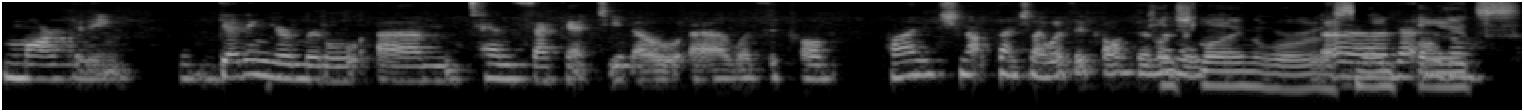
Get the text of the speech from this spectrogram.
marketing getting your little um, 10 second you know uh, what's it called? Punch not punchline what's it called? The punchline or uh, sound bites.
